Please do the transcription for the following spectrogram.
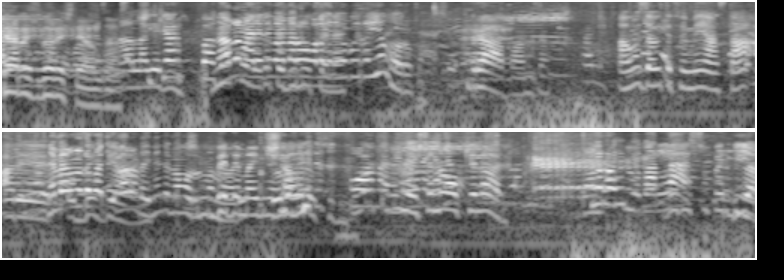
Chiar își dorește Amza asta. Și chiar bag acolo toate biluțele. Bravo, Amza. Auzi, dar uite, femeia asta are 80 de ani. Vede mai bine. Și vede foarte bine, ăștia n-au ochelari. Vede super bine.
